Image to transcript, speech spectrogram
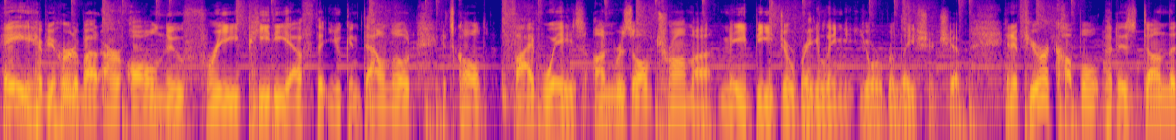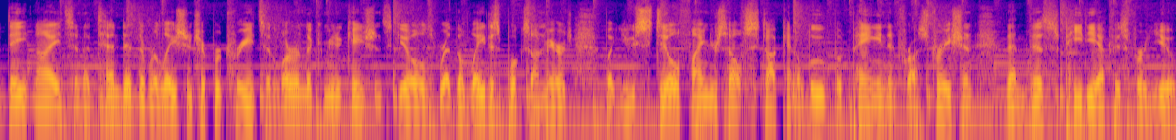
Hey, have you heard about our all new free PDF that you can download? It's called Five Ways Unresolved Trauma May Be Derailing Your Relationship. And if you're a couple that has done the date nights and attended the relationship retreats and learned the communication skills, read the latest books on marriage, but you still find yourself stuck in a loop of pain and frustration, then this PDF is for you.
